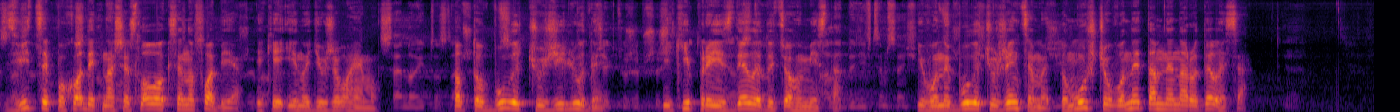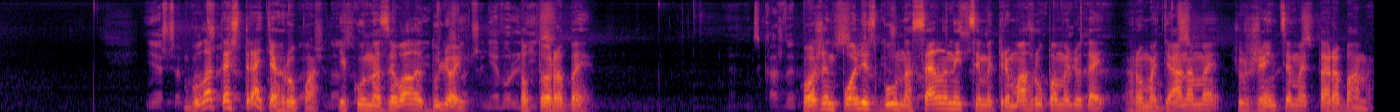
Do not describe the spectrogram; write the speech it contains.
Звідси походить наше слово ксенофобія, яке іноді вживаємо. Тобто були чужі люди, які приїздили до цього міста. І вони були чужинцями, тому що вони там не народилися. Була теж третя група, яку називали дульой, тобто раби. Кожен поліс був населений цими трьома групами людей громадянами, чужинцями та рабами.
